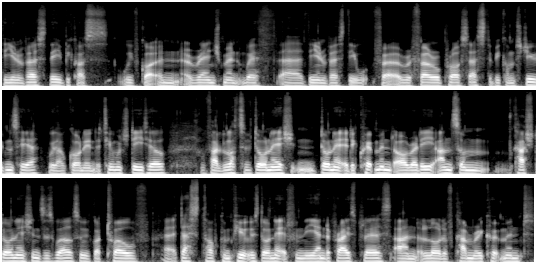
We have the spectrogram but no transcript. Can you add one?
the university because we've got an arrangement with uh, the university for a referral process to become students here. Without going into too much detail, we've had lots of donation donated equipment already and some cash donations as well. So we've got 12 uh, desktop computers donated from the enterprise place and a load of camera equipment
